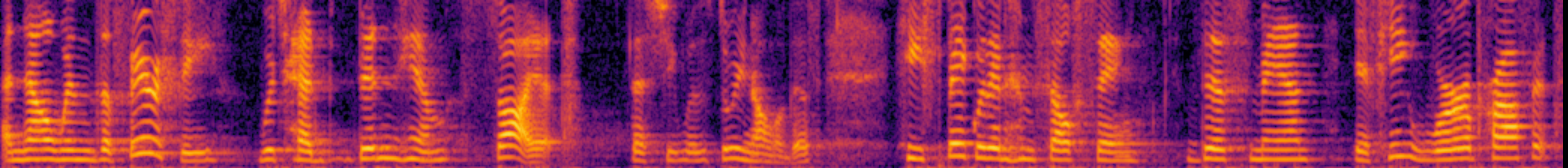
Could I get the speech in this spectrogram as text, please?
And now, when the Pharisee, which had bidden him, saw it, that she was doing all of this, he spake within himself, saying, This man if he were a prophet,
